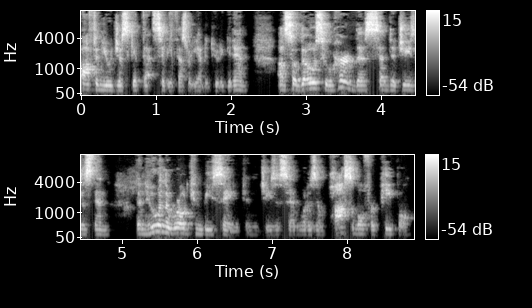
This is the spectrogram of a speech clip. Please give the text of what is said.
often you would just skip that city if that's what you had to do to get in. Uh, so those who heard this said to Jesus, then, then who in the world can be saved? And Jesus said, what is impossible for people,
